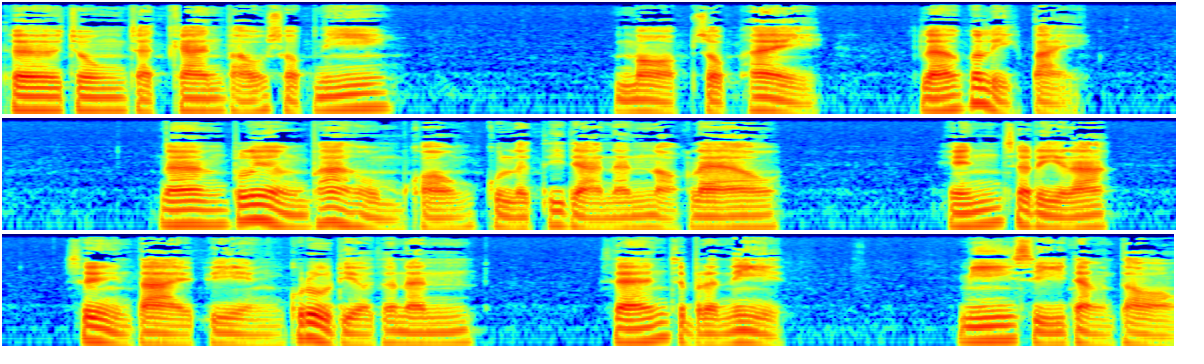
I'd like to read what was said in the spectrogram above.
เธอจงจัดการเผาศพนี้ มอบศพให้แล้วก็หลีกไป นางเปลื้องผ้าห่มของกุลธิดานั้นออกแล้ว เห็นสรีระซึ่งตายเพียงครู่เดียวเท่านั้น แสนจะประณีต มีสีด่างทอง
